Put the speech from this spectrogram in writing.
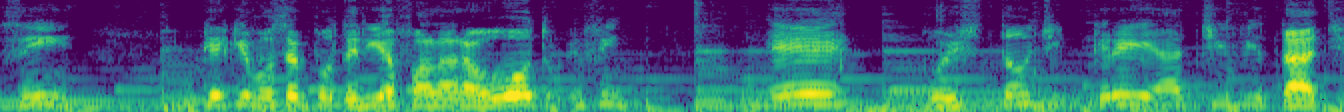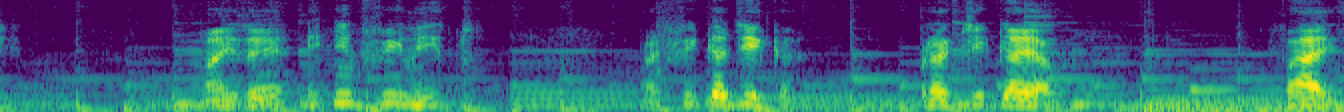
Sim. O que, que você poderia falar a outro? Enfim, é questão de criatividade, mas é infinito. Mas fica a dica, pratica ela. Faz,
